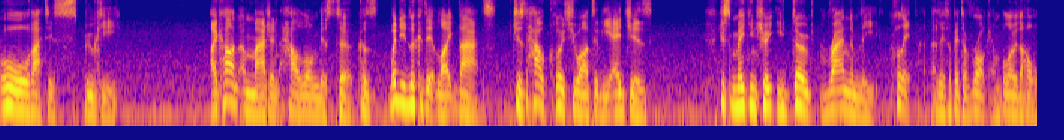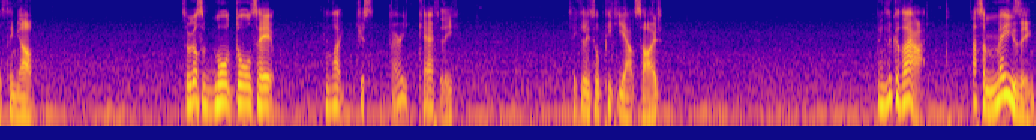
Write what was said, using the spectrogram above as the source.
Oh, that is spooky. I can't imagine how long this took because when you look at it like that, just how close you are to the edges, just making sure you don't randomly clip a little bit of rock and blow the whole thing up. So we've got some more doors here. And like, just very carefully take a little peeky outside. I mean, look at that. That's amazing.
